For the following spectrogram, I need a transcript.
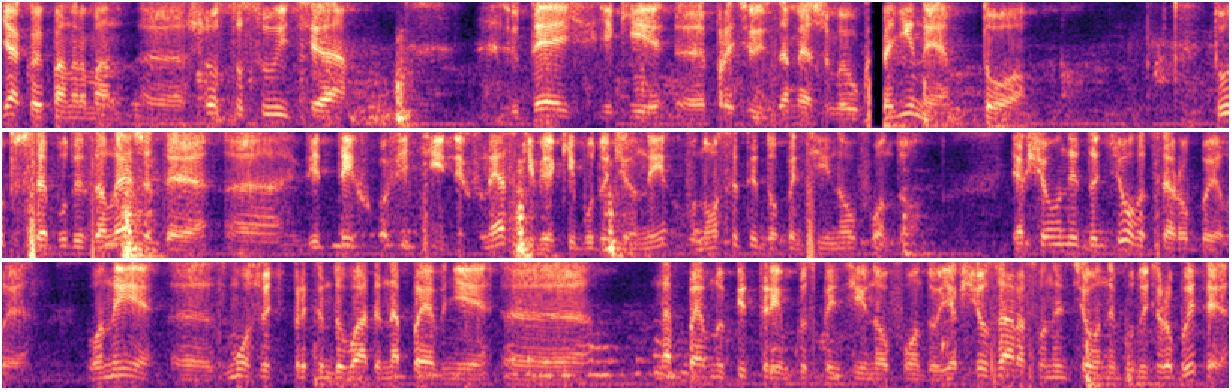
Дякую, пан Роман. Е, Що стосується людей, які е, працюють за межами України, то тут все буде залежати е, від тих офіційних внесків, які будуть вони вносити до пенсійного фонду. Якщо вони до цього це робили, вони е, зможуть претендувати на певні на певну підтримку з пенсійного фонду. Якщо зараз вони цього не будуть робити,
